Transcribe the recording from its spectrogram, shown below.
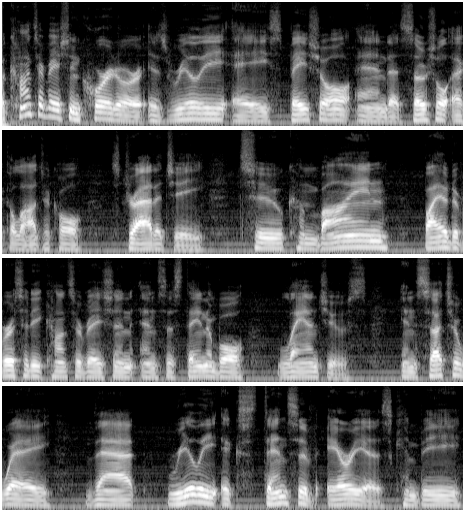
A conservation corridor is really a spatial and a social ecological strategy to combine biodiversity conservation and sustainable land use in such a way that really extensive areas can be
